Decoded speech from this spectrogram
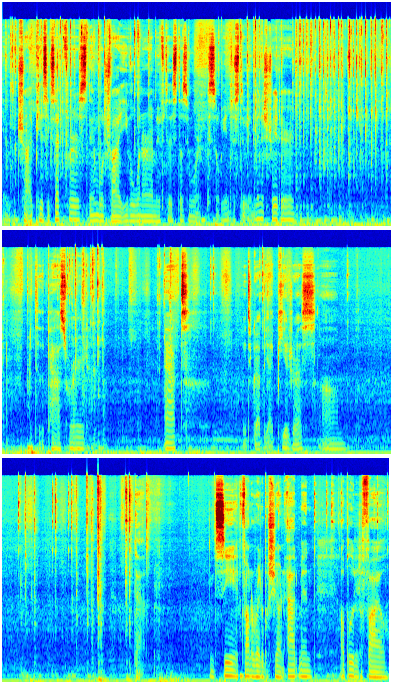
and we can try psexec first then we'll try Evil WinRM if this doesn't work. So we can just do administrator to the password. At need to grab the IP address um, that you can see it found a writable shell in admin uploaded a file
